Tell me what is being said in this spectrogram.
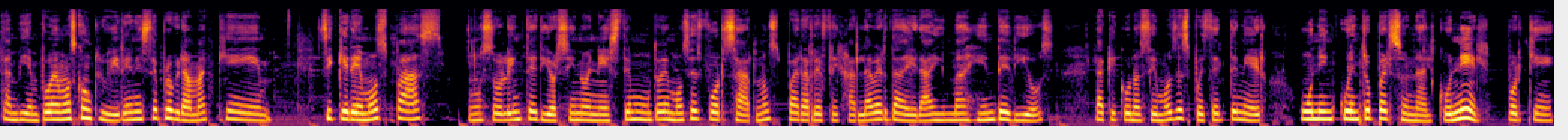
También podemos concluir en este programa que si queremos paz, no solo interior, sino en este mundo debemos esforzarnos para reflejar la verdadera imagen de Dios, la que conocemos después de tener un encuentro personal con Él, porque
